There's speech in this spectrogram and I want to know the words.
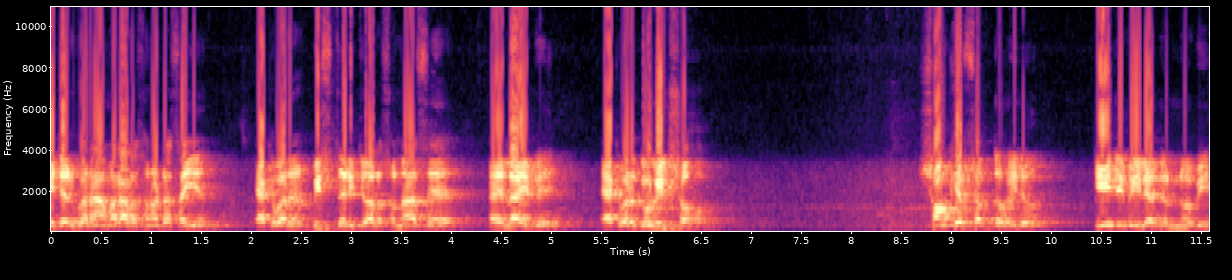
এটার উপরে আমার আলোচনাটা চাইয়ে একেবারে বিস্তারিত আলোচনা আছে লাইভে একেবারে দলিল সহ। সংক্ষেপ শব্দ হইল, ঈদ মিলাদুল নবী,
